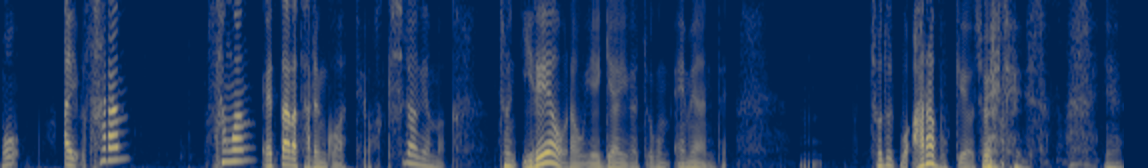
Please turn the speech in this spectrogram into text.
어 아니 사람 상황에 따라 다른 것 같아요. 확실하게 막 전 이래요 라고 얘기하기가 조금 애매한데 음, 저도 뭐 알아볼게요. 저에 대해서 예.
